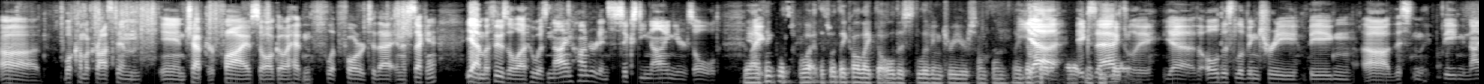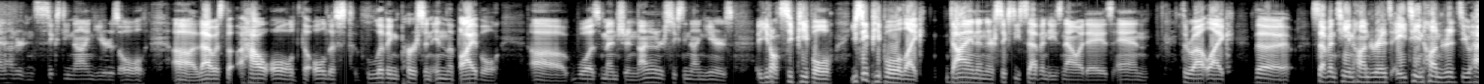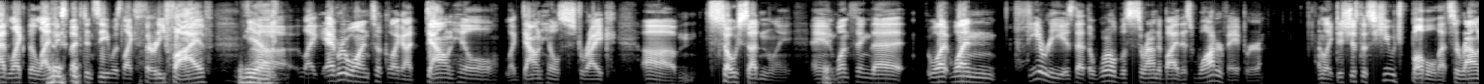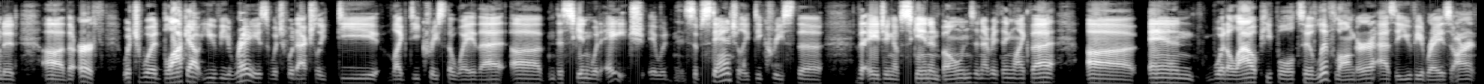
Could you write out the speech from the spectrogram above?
Uh, we'll come across him in chapter 5, so I'll go ahead and flip forward to that in a second. Yeah, Methuselah, who was 969 years old. Yeah, I think that's what that's what they call like the oldest living tree or something. I think that's what Yeah, they call it in Methuselah. exactly. Yeah, the oldest living tree being uh this being 969 years old. Uh that was the how old the oldest living person in the Bible uh was mentioned 969 years. You don't see people you see people like dying in their 60s 70s nowadays and throughout like the 1700s 1800s you had like the life expectancy was like 35 Yeah. uh, like everyone took like a downhill like downhill strike um so suddenly and Yeah. one thing that what one theory is that the world was surrounded by this water vapor and like it's just this huge bubble that surrounded uh, the earth which would block out uv rays which would actually de like decrease the way that uh, the skin would age. It would substantially decrease the the aging of skin and bones and everything like that uh, and would allow people to live longer as the uv rays aren't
